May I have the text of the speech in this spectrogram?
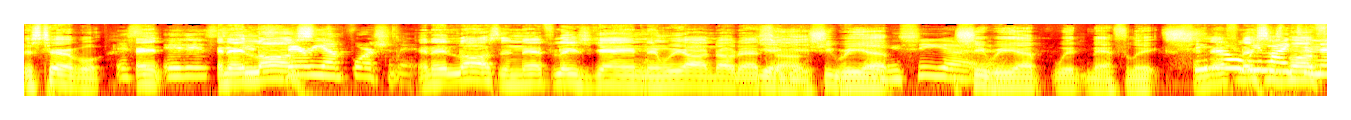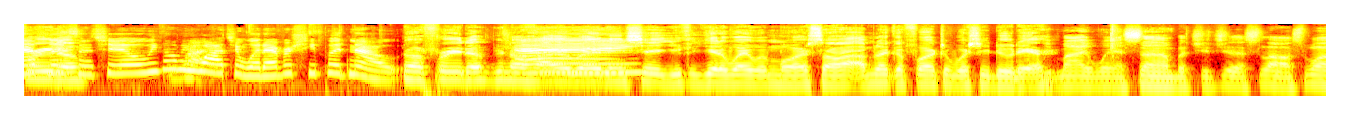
It's terrible. It's, and it is. and they it's lost Very unfortunate. and they lost the Netflix game, and we all know that. Yeah, so yeah. She re up. She, uh, she re up with Netflix. She And know Netflix we like to Netflix freedom. and chill. We gonna be Right. watching whatever she putting out. no freedom, you know, higher rating shit. You can get away with more. So I- I'm looking forward to what she do there. You might win some, but you just lost one.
